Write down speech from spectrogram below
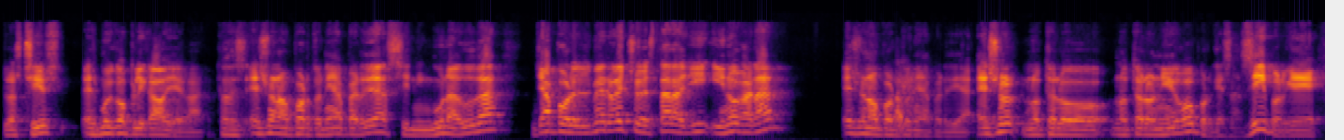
los Chiefs, es muy complicado llegar. Entonces, es una oportunidad perdida, sin ninguna duda, ya por el mero hecho de estar allí y no ganar es una oportunidad perdida. Eso no te, lo, no te lo niego porque es así, porque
